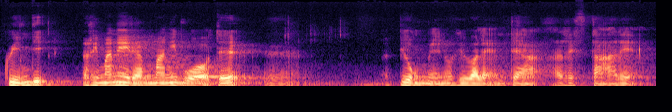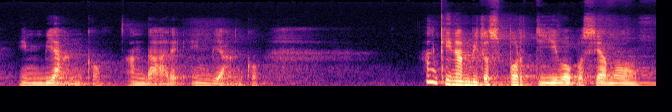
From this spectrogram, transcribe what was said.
Quindi rimanere a mani vuote eh, è più o meno equivalente a restare in bianco, andare in bianco. Anche in ambito sportivo possiamo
